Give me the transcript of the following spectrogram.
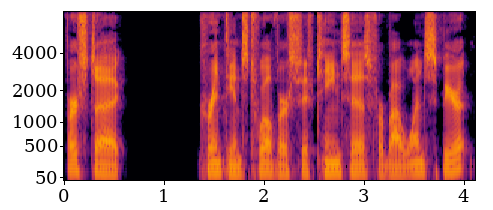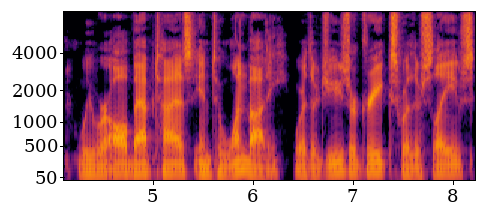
First uh, Corinthians 12, verse 15 says, For by one Spirit we were all baptized into one body, whether Jews or Greeks, whether slaves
